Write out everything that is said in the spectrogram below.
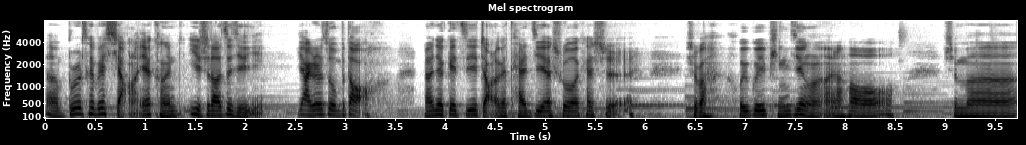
呃，不是特别想了，也可能意识到自己压根做不到，然后就给自己找了个台阶，说开始是吧，回归平静了，然后什么，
